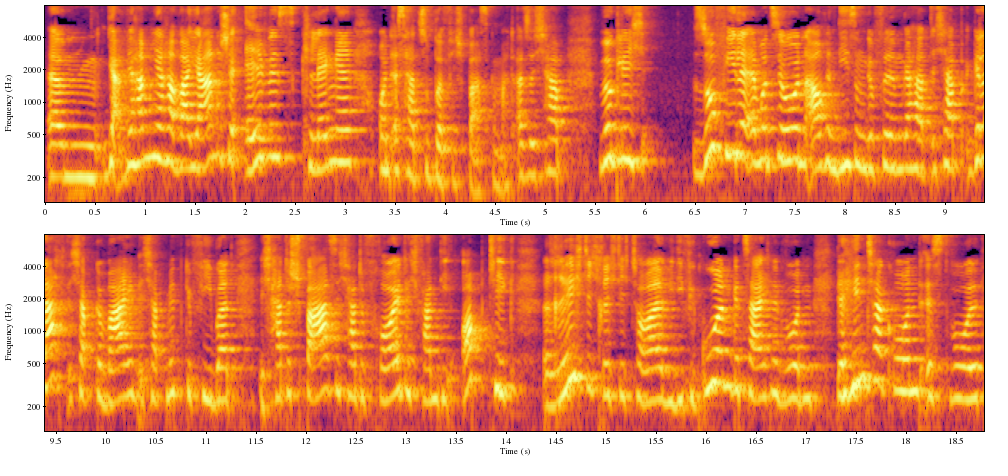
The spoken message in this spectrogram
Ähm, ja, wir haben hier hawaiianische Elvis-Klänge und es hat super viel Spaß gemacht. Also ich habe wirklich so viele Emotionen auch in diesem Film gehabt. Ich habe gelacht, ich habe geweint, ich habe mitgefiebert, ich hatte Spaß, ich hatte Freude, ich fand die Optik richtig, richtig toll, wie die Figuren gezeichnet wurden. Der Hintergrund ist wohl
